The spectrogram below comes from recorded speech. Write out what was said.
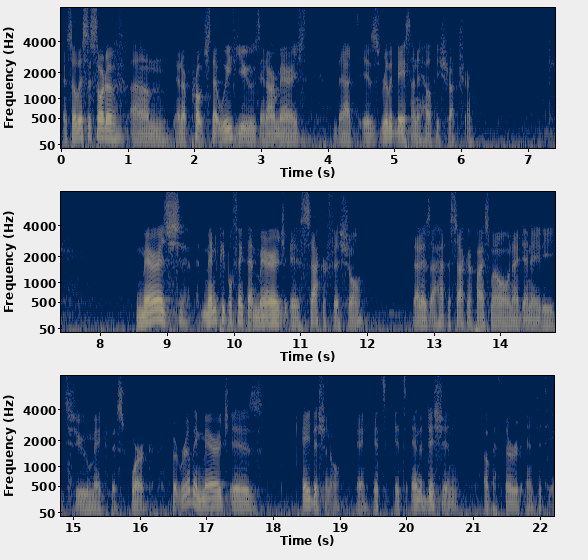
And so this is sort of um, an approach that we've used in our marriage that is really based on a healthy structure. Marriage, many people think that marriage is sacrificial. That is, I have to sacrifice my own identity to make this work. But really, marriage is additional. Okay? It's, it's an addition of a third entity.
